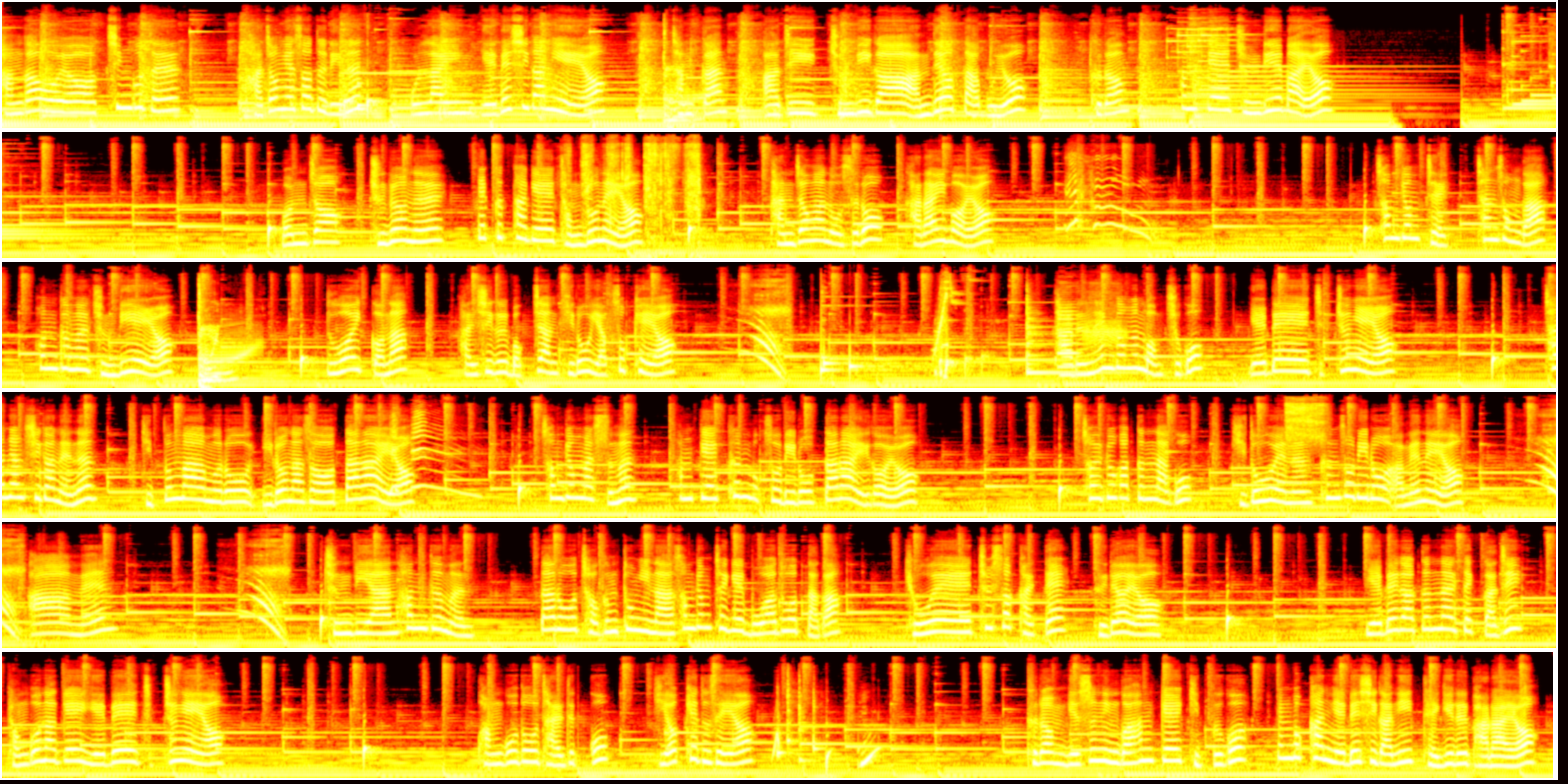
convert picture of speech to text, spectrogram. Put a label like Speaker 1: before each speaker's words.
Speaker 1: 반가워요, 친구들. 가정에서 드리는 온라인 예배 시간이에요. 잠깐, 아직 준비가 안 되었다고요? 그럼 함께 준비해봐요. 먼저 주변을 깨끗하게 정돈해요. 단정한 옷으로 갈아입어요. 성경책, 찬송가, 헌금을 준비해요. 누워있거나 간식을 먹지 않기로 약속해요. 다른 행동은 멈추고 예배에 집중해요. 찬양 시간에는 기쁜 마음으로 일어나서 따라해요. 성경 말씀은 함께 큰 목소리로 따라 읽어요. 설교가 끝나고 기도 후에는 큰 소리로 아멘해요. 아멘. 준비한 헌금은 따로 저금통이나 성경책에 모아두었다가 교회에 출석할 때 드려요. 예배가 끝날 때까지 경건하게 예배에 집중해요. 광고도 잘 듣고 기억해두세요. 그럼 예수님과 함께 기쁘고 행복한 예배 시간이 되기를 바라요.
